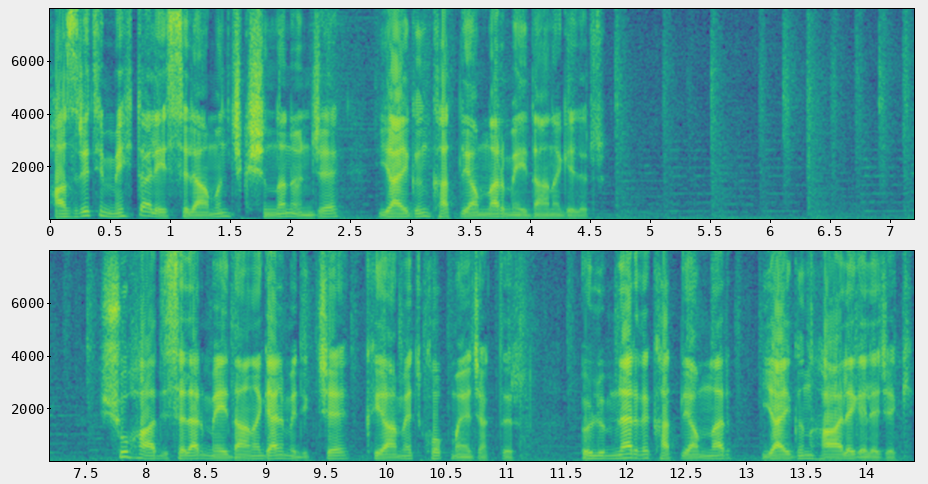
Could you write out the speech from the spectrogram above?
Hazreti Mehdi Aleyhisselam'ın çıkışından önce yaygın katliamlar meydana gelir. Şu hadiseler meydana gelmedikçe kıyamet kopmayacaktır. Ölümler ve katliamlar yaygın hale gelecek.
